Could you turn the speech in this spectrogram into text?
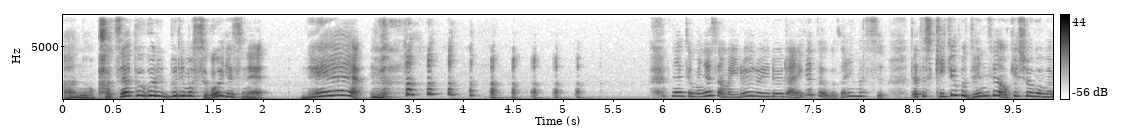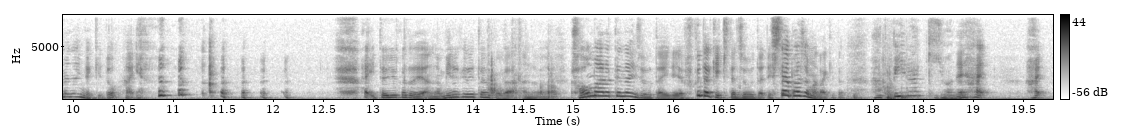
あの活躍ぶりもすごいですね。ねえ。なんか皆様いろいろいろいろありがとうございます。で私結局全然お化粧が終わらないんだけど。はい。はい、ということで、あのミラクルトルコがあの顔も洗ってない状態で、服だけ着た状態で、下はパジャマだけど、ハッピーラッキーよね、はい。はい。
